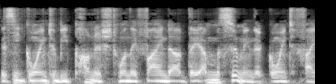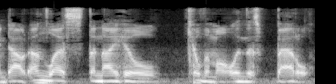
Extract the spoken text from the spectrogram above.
is he going to be punished when they find out? They, I'm assuming they're going to find out, unless the Nihil kill them all in this battle,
